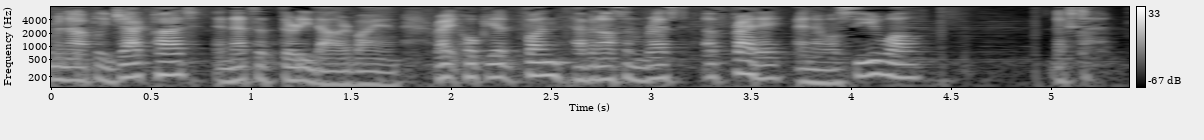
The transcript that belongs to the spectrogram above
Monopoly Jackpot, and that's a $30 buy-in. Right, hope you had fun. Have an awesome rest of Friday, and I will see you all next time.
